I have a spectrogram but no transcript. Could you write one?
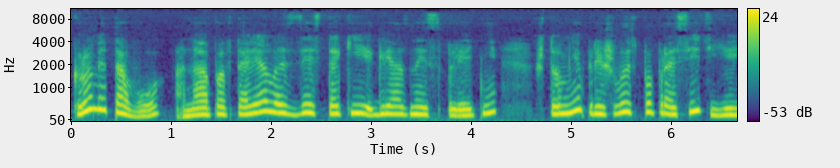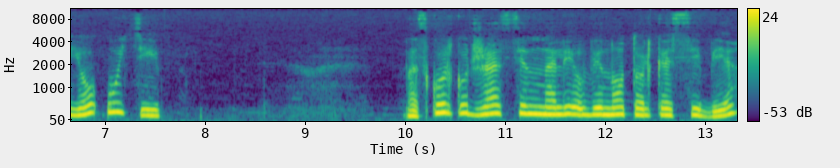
Кроме того, она повторяла здесь такие грязные сплетни, что мне пришлось попросить ее уйти. Поскольку Джастин налил вино только себе,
